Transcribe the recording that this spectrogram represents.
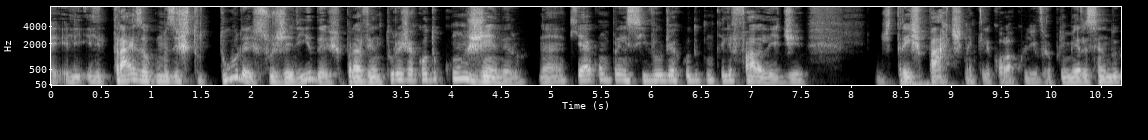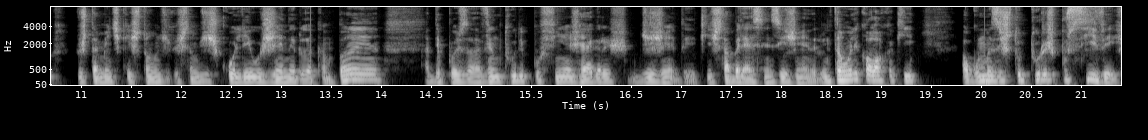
ele, ele traz algumas estruturas sugeridas para aventuras de acordo com o gênero, né? Que é compreensível de acordo com o que ele fala ali de, de três partes, né? Que ele coloca o livro. A primeira sendo justamente questão de questão de escolher o gênero da campanha, depois a aventura e por fim as regras de gênero que estabelecem esse gênero. Então ele coloca aqui algumas estruturas possíveis,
